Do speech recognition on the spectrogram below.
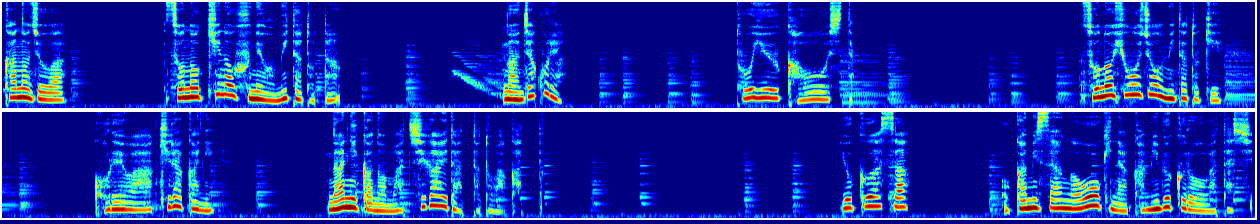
彼女はその木の船を見た途端、なんじゃこりゃ、という顔をした。その表情を見たとき、これは明らかに何かの間違いだったと分かった。翌朝、おかみさんが大きな紙袋を渡し、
